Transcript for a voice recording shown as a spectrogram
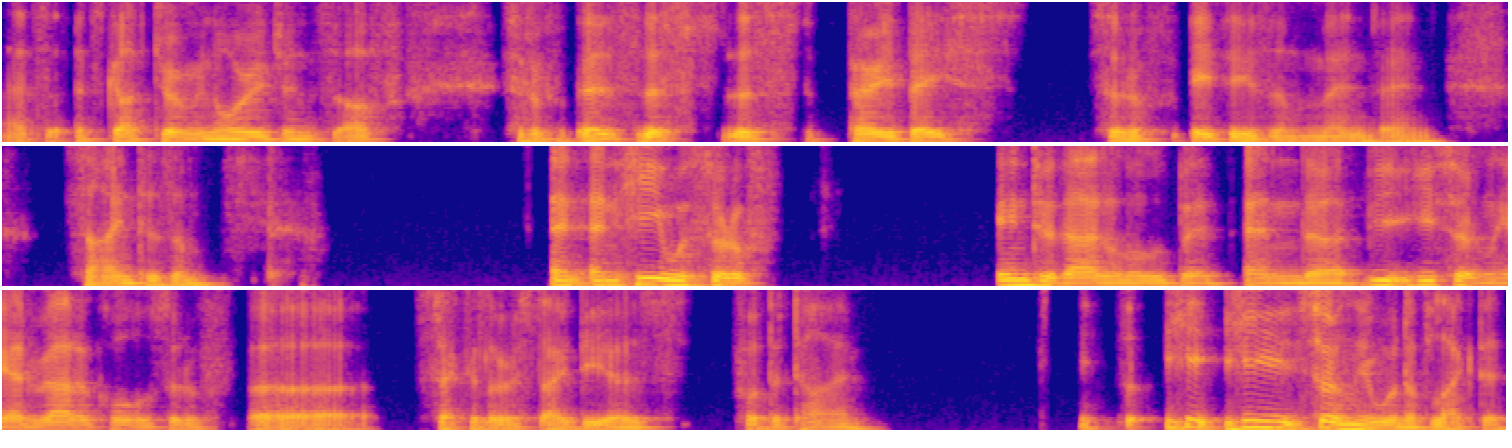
It's it's got German origins of sort of is this this very base sort of atheism and and scientism and and he was sort of into that a little bit, and uh, he, he, certainly had radical sort of uh, secularist ideas for the time. He he certainly would have liked it.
